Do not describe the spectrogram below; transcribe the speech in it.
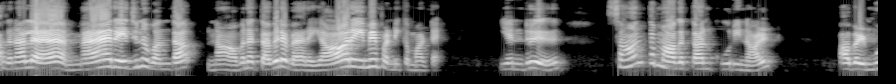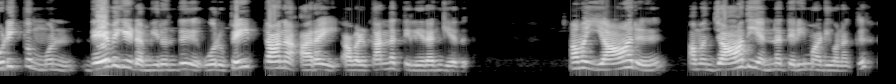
அதனால மேரேஜ்னு வந்தா நான் அவனை தவிர வேற யாரையுமே பண்ணிக்க மாட்டேன் என்று சாந்தமாகத்தான் கூறினாள் அவள் முடிக்கும் முன் தேவகியிடம் இருந்து ஒரு வெயிட்டான அறை அவள் கன்னத்தில் இறங்கியது. அவன் யாரு? அவன் ஜாதி என்ன தெரியுமாடி உனக்கு?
